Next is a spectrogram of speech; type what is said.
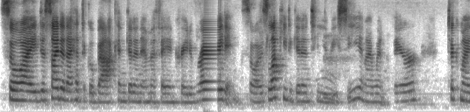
So I decided I had to go back and get an MFA in creative writing. So I was lucky to get into UBC and I went there, took my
